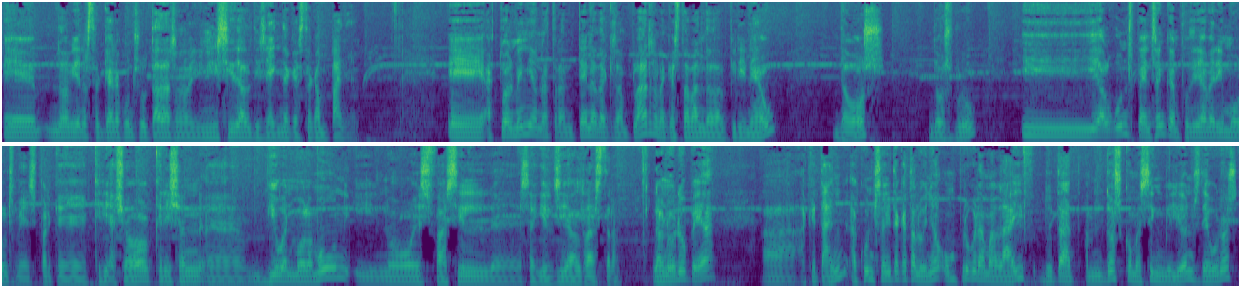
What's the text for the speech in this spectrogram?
Eh, no havien estat gaire consultades en l'inici del disseny d'aquesta campanya. Eh, actualment hi ha una trentena d'exemplars en aquesta banda del Pirineu, d'os, d'os bru, i alguns pensen que en podria haver-hi molts més, perquè això creixen, eh, viuen molt amunt i no és fàcil eh, seguir-los el rastre. La Unió Europea eh, aquest any ha concedit a Catalunya un programa live dotat amb 2,5 milions d'euros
